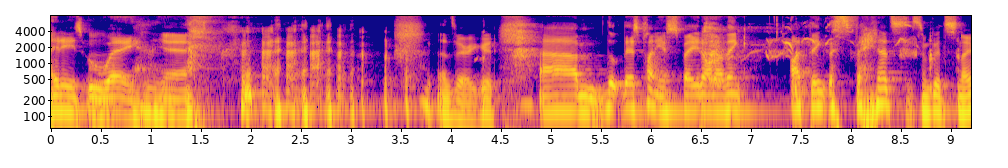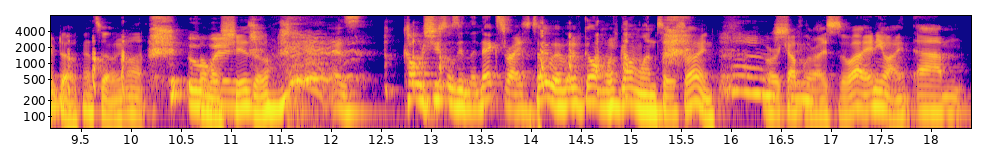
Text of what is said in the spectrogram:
it is ooh yeah. That's very good. Um, look, there's plenty of speed on. I think. I think the speed. That's some good Snoop Dogg. That's what we want for my shizzle. There's cold shizzles in the next race too. We've, we've gone. We've gone one too soon, or a couple of races away. Anyway, um,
